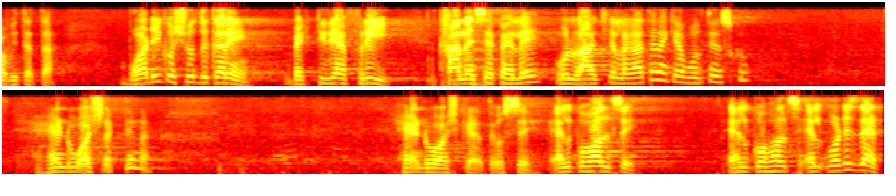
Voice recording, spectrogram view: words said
पवित्रता। बॉडी को शुद्ध करें बैक्टीरिया फ्री खाने से पहले वो आजकल लगाते ना, क्या बोलते हैं उसको हैंड वॉश रखते ना? हैंड वॉश करते उससे एल्कोहल से। एल्कोहल से what is that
